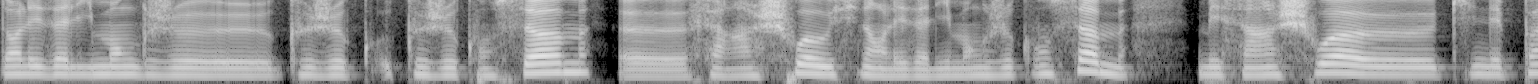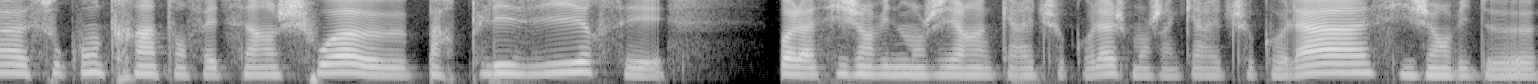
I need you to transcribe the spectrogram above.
dans les aliments que je, que je, que je consomme, faire un choix aussi dans les aliments que je consomme. Mais c'est un choix qui n'est pas sous contrainte en fait, c'est un choix par plaisir, c'est voilà, si j'ai envie de manger un carré de chocolat, je mange un carré de chocolat. Si j'ai envie de,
